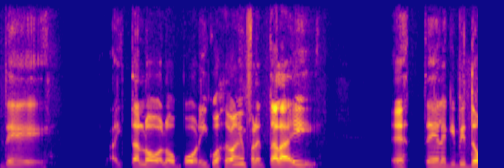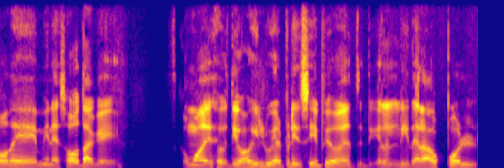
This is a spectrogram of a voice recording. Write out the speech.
de, ahí están los, los boricuas se van a enfrentar ahí. Este, el equipito de Minnesota que como dijo, dijo Luis al principio, liderado por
